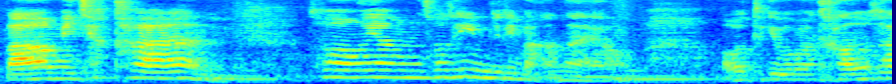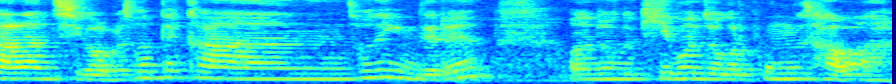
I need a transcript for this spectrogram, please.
마음이 착한 음. 성향 선생님들이 많아요. 음. 어떻게 보면 간호사라는 직업을 선택한 선생님들은 어느 정도 기본적으로 봉사와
